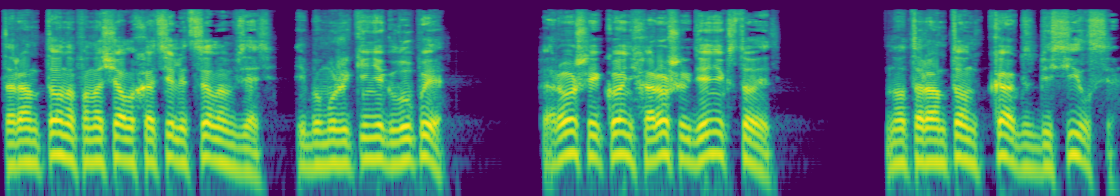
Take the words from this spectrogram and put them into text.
Тарантона поначалу хотели целым взять, ибо мужики не глупые. Хороший конь хороших денег стоит. Но Тарантон как взбесился.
